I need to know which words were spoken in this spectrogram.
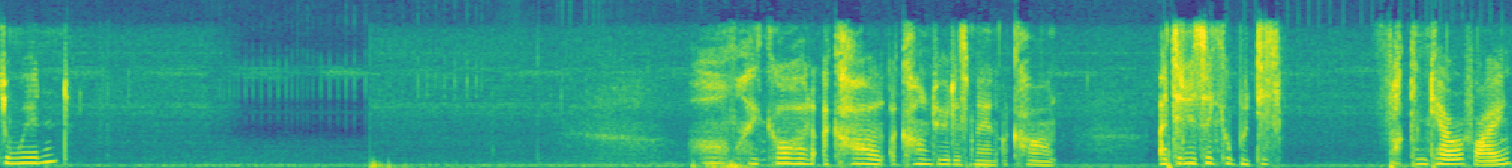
The wind. Oh my god, I can't, I can't do this, man. I can't. I didn't think it would be this fucking terrifying.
